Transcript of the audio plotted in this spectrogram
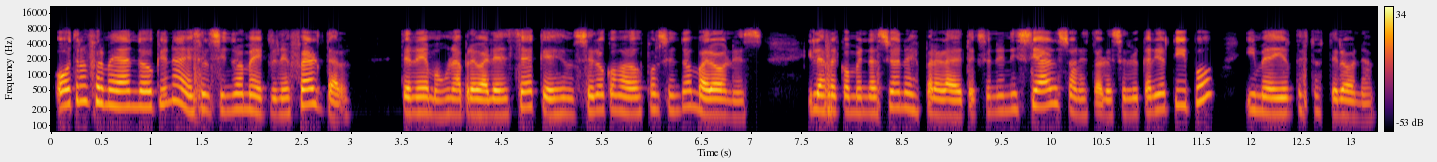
Otra enfermedad endocrina es el síndrome de Klinefelter. Tenemos una prevalencia que es del 0,2% en varones y las recomendaciones para la detección inicial son establecer el cariotipo y medir testosterona.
